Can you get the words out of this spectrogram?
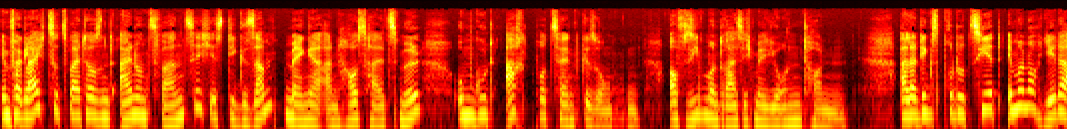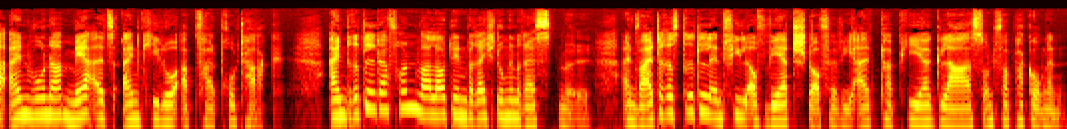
Im Vergleich zu 2021 ist die Gesamtmenge an Haushaltsmüll um gut 8 Prozent gesunken auf 37 Millionen Tonnen. Allerdings produziert immer noch jeder Einwohner mehr als ein Kilo Abfall pro Tag. Ein Drittel davon war laut den Berechnungen Restmüll. Ein weiteres Drittel entfiel auf Wertstoffe wie Altpapier, Glas und Verpackungen.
